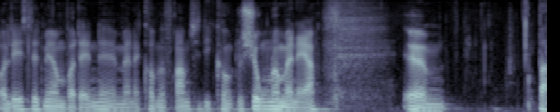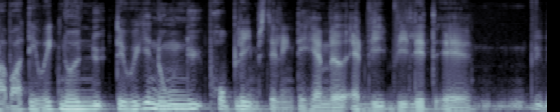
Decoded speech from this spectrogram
og læse lidt mere om, hvordan øh, man er kommet frem til de konklusioner, man er. Øhm, Barbara, det er jo ikke noget ny, det er jo ikke nogen ny problemstilling, det her med, at vi, vi lidt øh, vi,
